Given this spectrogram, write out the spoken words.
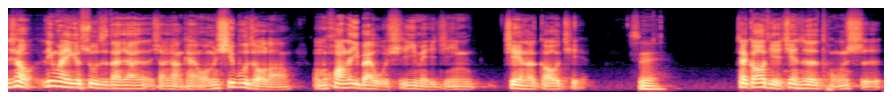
像另外一个数字，大家想想看，我们西部走廊，我们花了一百五十亿美金建了高铁，是在高铁建设的同时，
